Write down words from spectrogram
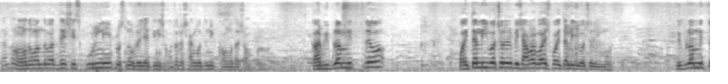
তাহলে তো মমতা বন্দ্যোপাধ্যায় সে স্কুল নিয়েই প্রশ্ন উঠে যায়, তিনি কতটা সাংগঠনিক ক্ষমতা সম্পন্ন। কারণ বিপ্লব মিত্র পঁয়তাল্লিশ বছরের বেশি, আমার বয়স পঁয়তাল্লিশ বছর এই মুহূর্তে। বিপ্লব মিত্র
